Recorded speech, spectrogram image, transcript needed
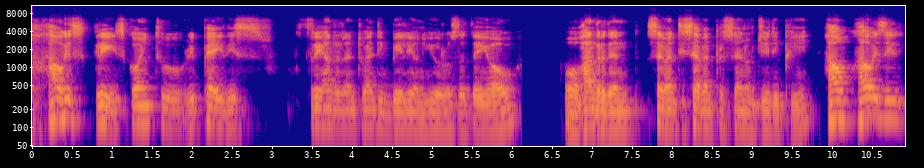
How is Greece going to repay these 320 billion euros that they owe, or 177% of GDP? How, how is it,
